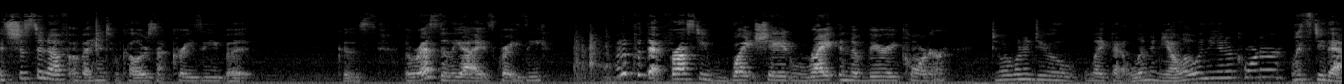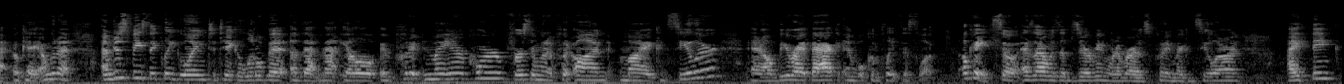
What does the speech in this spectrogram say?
It's just enough of a hint of color. It's not crazy, but because the rest of the eye is crazy. I'm going to put that frosty white shade right in the very corner. Do I want to do like that lemon yellow in the inner corner? Let's do that. Okay, I'm gonna, I'm just basically going to take a little bit of that matte yellow and put it in my inner corner. First, I'm gonna put on my concealer and I'll be right back and we'll complete this look. Okay, so as I was observing whenever I was putting my concealer on, I think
